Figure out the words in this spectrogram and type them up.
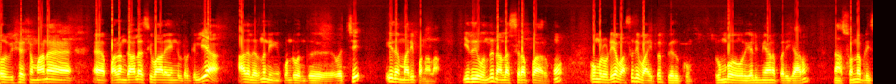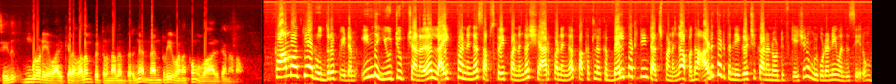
ஒரு விசேஷமான பழங்கால சிவாலயங்கள் இருக்கு இல்லையா? அதிலிருந்து நீங்கள் கொண்டு வந்து வச்சு இதை மாதிரி பண்ணலாம். இது வந்து நல்லா சிறப்பாக இருக்கும். உங்களுடைய வசதி வாய்ப்பை பெருக்கும். ரொம்ப ஒரு எளிமையான பரிகாரம். நான் சொன்னபடி செய்து உங்களுடைய வாழ்க்கையில வளம் பெற்ற நலம் பெறுங்க. நன்றி வணக்கம் வாழ்க நலம். காமாக்கியா ருத்ரபீடம். இந்த யூடியூப் சேனலை லைக் பண்ணுங்க சப்ஸ்கிரைப் பண்ணுங்க ஷேர் பண்ணுங்க. பக்கத்துல இருக்க பெல் பட்டனையும் டச் பண்ணுங்க. அப்பதான் அடுத்தடுத்த நிகழ்ச்சிக்கான நோட்டிபிகேஷன் உங்களுக்கு உடனே வந்து சேரும்.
